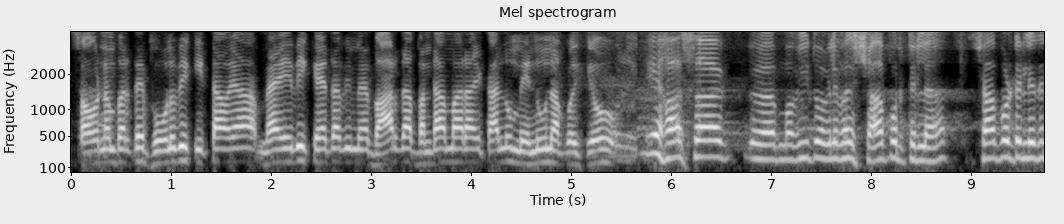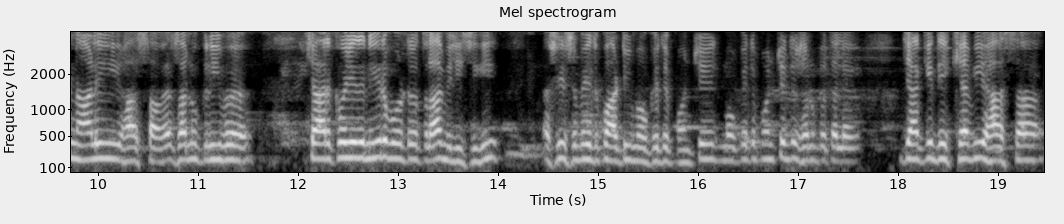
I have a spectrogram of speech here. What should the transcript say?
100 ਨੰਬਰ ਤੇ ਫੋਨ ਵੀ ਕੀਤਾ ਹੋਇਆ। ਮੈਂ ਇਹ ਵੀ ਕਹਿਤਾ ਵੀ ਮੈਂ ਬਾਹਰ ਦਾ ਬੰਦਾ ਮਹਾਰਾਜ ਕੱਲ ਨੂੰ ਮੈਨੂੰ ਨਾ ਕੋਈ ਕਿਉ। ਇਹ ਹਾਦਸਾ ਮਵੀ ਤੋਂ ਅਗਲੇ ਪਾਸੇ ਸ਼ਾਹਪੁਰ ਟਿੱਲਾ ਹੈ। ਸ਼ਾਹਪੁਰ ਟਿੱਲੇ ਦੇ ਨਾਲ ਹੀ ਹਾਦਸਾ ਹੋਇਆ। ਸਾਨੂੰ ਕਰੀਬ 4 ਵਜੇ ਦੇ ਨੀਅਰ ਅਬਾਊਟ ਤਲਾਹ ਮਿਲੀ ਸੀਗੀ। ਅਸੀਂ ਸਮੇਤ ਪਾਰਟੀ ਮੌਕੇ ਤੇ ਪਹੁੰਚੇ। ਮੌਕੇ ਤੇ ਪਹੁੰਚੇ ਤੇ ਸਾਨੂੰ ਪਤਾ ਲੱਗਾ, ਜਾ ਕੇ ਦੇਖਿਆ ਵੀ ਇਹ ਹਾਦਸਾ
